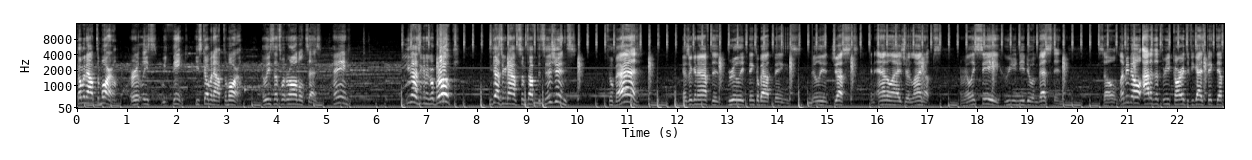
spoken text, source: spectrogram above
coming out tomorrow. Or at least we think he's coming out tomorrow. At least that's what Ronald says. I mean, you guys are to go broke. You guys are to have some tough decisions. I feel bad. You guys are to have to really think about things. Really adjust and analyze your lineups. And really see who you need to invest in. So let me know out of the three cards if you guys picked up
